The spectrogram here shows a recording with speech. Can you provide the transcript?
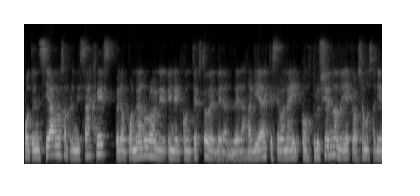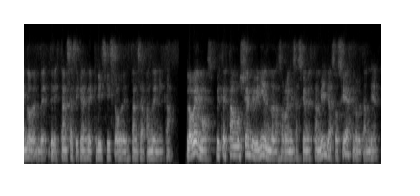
potenciar los aprendizajes, pero ponerlo en, el contexto de, las realidades que se van a ir construyendo a medida que vayamos saliendo de, la instancia, si querés, de crisis o de instancia pandémica lo vemos, ¿viste? Estamos yendo y viniendo las organizaciones también, las sociedades creo que también.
